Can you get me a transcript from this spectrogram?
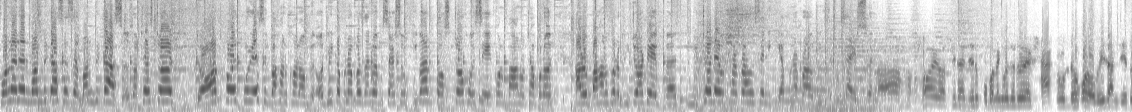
ফোনলাইনত মন বিকাশ আছে মন বিকাশ যথেষ্ট দক হৈ পৰি আছিল বাহনখন। অধিক আপোনাৰ পৰা জানিব বিচাৰিছোঁ কিমান কষ্ট হৈছে এইখন বাহন উঠাবলৈ আৰু বাহনখনৰ ভিতৰতে মৃতদেহ উদ্ধাৰ কৰা হৈছে নেকি? আপোনাৰ পৰা অধিক বিচাৰিছোঁ হয় ৰশ্মিতা যিহেতু ক'ব লাগিব যিহেতু এক শ্বাস অভিযান যিহেতু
